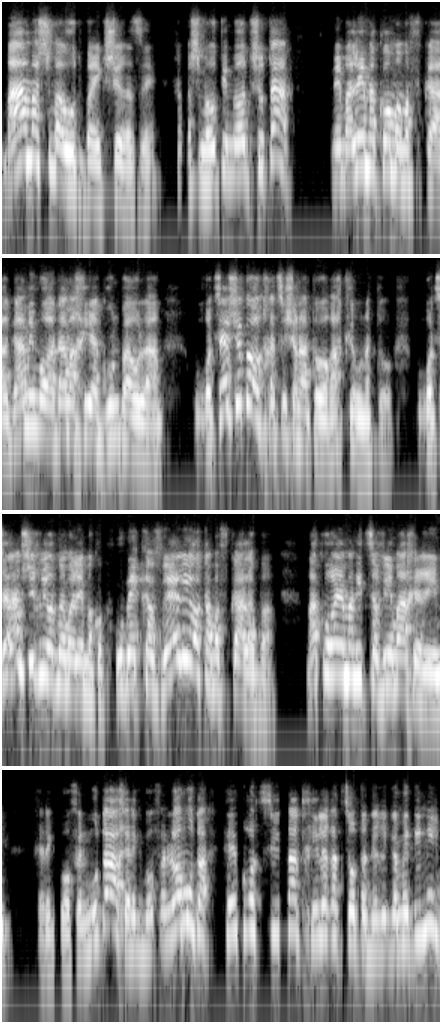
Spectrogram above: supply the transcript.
מה המשמעות בהקשר הזה? המשמעות היא מאוד פשוטה. ממלא מקום המפכ"ל, גם אם הוא האדם הכי הגון בעולם, הוא רוצה שבעוד חצי שנה תוארך כהונתו, הוא רוצה להמשיך להיות ממלא מקום, הוא מקווה להיות המפכ"ל הבא. מה קורה עם הניצבים האחרים? חלק באופן מודע, חלק באופן לא מודע, הם רוצים להתחיל לרצות את הדרג המדיני.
